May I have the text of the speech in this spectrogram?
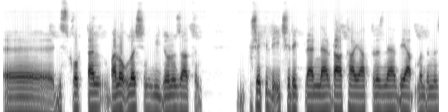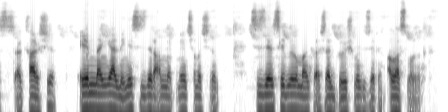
e, Discord'dan bana ulaşın, videonuzu atın. Bu şekilde içerikler, nerede hata yaptınız, nerede yapmadınız karşı elimden geldiğince sizlere anlatmaya çalışırım. Sizleri seviyorum arkadaşlar. Görüşmek üzere. Allah'a ısmarladık.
